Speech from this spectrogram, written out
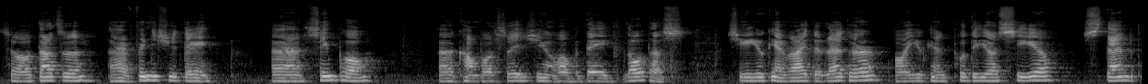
So that's uh, finished the uh, simple uh, composition of the lotus. So you can write a letter or you can put your seal stamped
